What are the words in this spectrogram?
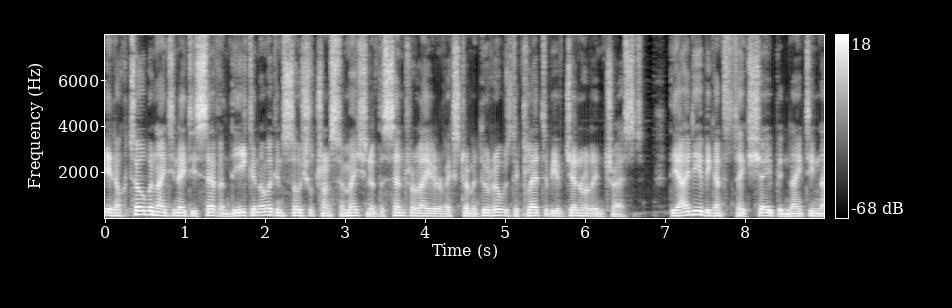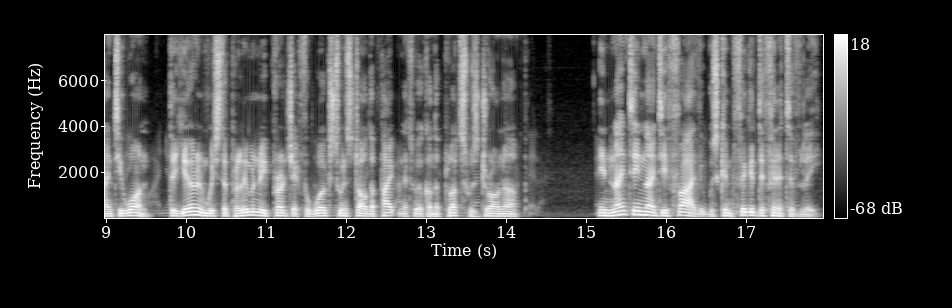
In October 1987, the economic and social transformation of the central area of Extremadura was declared to be of general interest. The idea began to take shape in 1991, the year in which the preliminary project for works to install the pipe network on the plots was drawn up. In 1995, it was configured definitively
